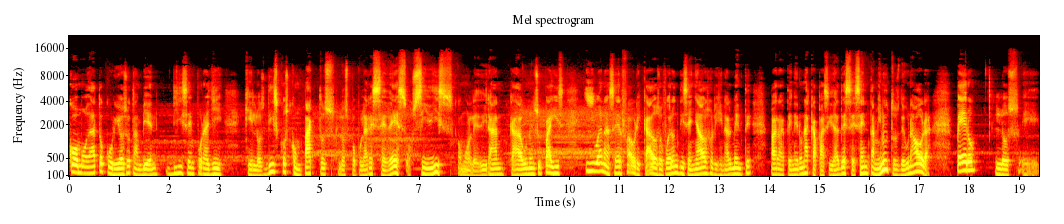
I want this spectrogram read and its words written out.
Como dato curioso también dicen por allí que los discos compactos, los populares CDs o CDs, como le dirán cada uno en su país, iban a ser fabricados o fueron diseñados originalmente para tener una capacidad de 60 minutos, de una hora, pero los, eh,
